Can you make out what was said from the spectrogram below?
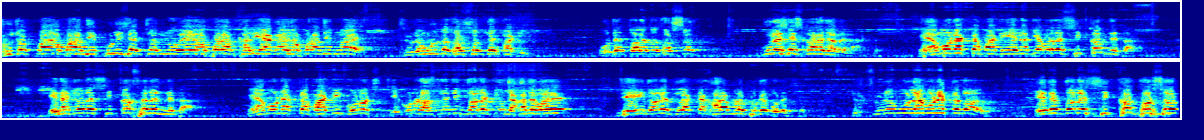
সুযোগ পায় অপরাধী পুলিশের জন্য। এই অপরাধ খালি একাই অপরাধী নয় তৃণমূল তো ধর্ষকদের পার্টি। ওদের তলে তো ধর্ষক গুণে শেষ করা যাবে না। এমন একটা পার্টি এ নাকি আমাদের শিক্ষক নেতা। এ নাকি ওদের শিক্ষক সেলের নেতা। এমন একটা পার্টি কোন, যে কোনো রাজনৈতিক দলে কেউ দেখাতে পারে যে এই দলে দু একটা খারাপ লোক ঢুকে পড়েছে। তৃণমূল এমন একটা দল, এদের দলে শিক্ষক, ধর্ষক,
